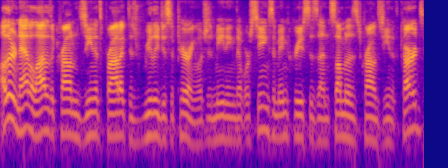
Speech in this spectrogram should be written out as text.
Other than that, a lot of the Crown Zenith product is really disappearing, which is meaning that we're seeing some increases on some of those Crown Zenith cards,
